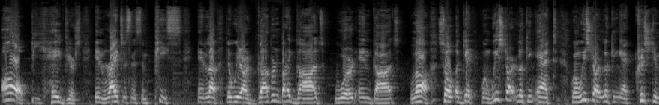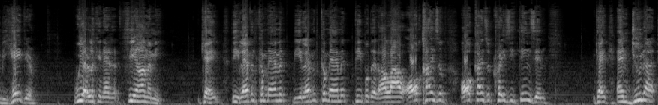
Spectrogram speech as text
all behaviors in righteousness and peace and love that we are governed by God's word and God's law. So again, when we start looking at when we start looking at Christian behavior, we are looking at a theonomy. Okay, the eleventh commandment, the eleventh commandment, people that allow all kinds of all kinds of crazy things in, okay, and do not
